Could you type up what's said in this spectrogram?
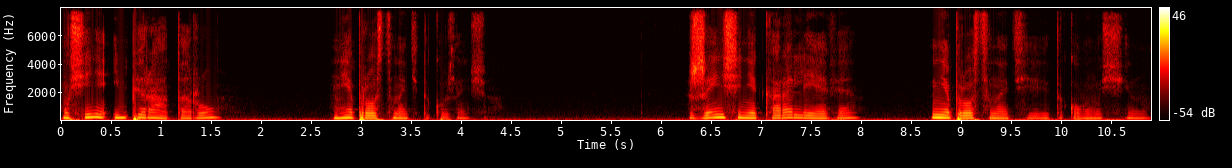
Мужчине императору не просто найти такую женщину. Женщине королеве не просто найти такого мужчину.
